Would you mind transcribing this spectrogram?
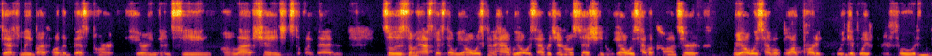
definitely by far the best part. Hearing and seeing uh, lives change and stuff like that. And so there's some aspects that we always kind of have. We always have a general session. We always have a concert. We always have a block party. We give away free food and,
